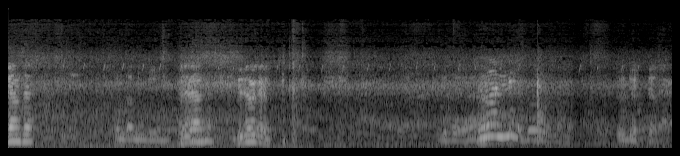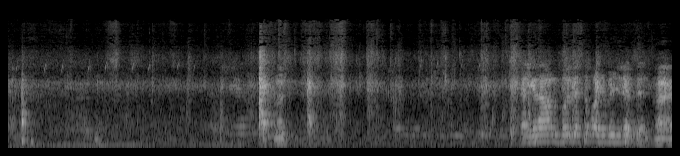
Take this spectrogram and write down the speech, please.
ध्यान से कौन दाम में गेम अरे ध्यान से वीडियो करें ये दे हाँ। ये देख क्या कल के दाम बोल के सब पढ़े पे रखते हैं हां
